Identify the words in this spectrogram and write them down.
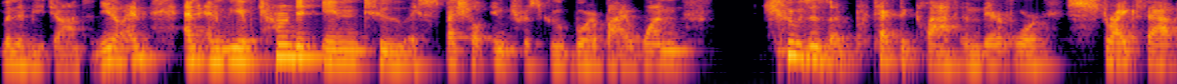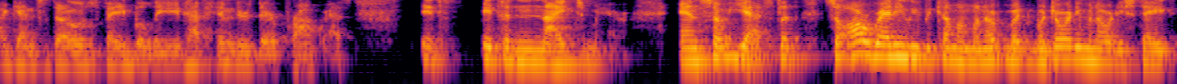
Lyndon B. Johnson. You know, and and and we have turned it into a special interest group whereby one chooses a protected class and therefore strikes out against those they believe have hindered their progress. It's it's a nightmare. And so yes, so already we've become a minor, majority minority state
